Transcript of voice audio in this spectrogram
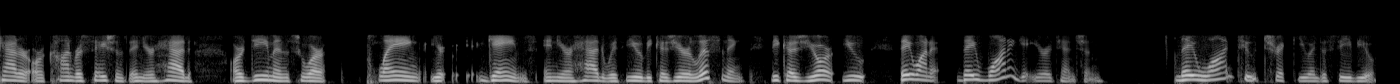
chatter or conversations in your head or demons who are playing your games in your head with you because you're listening because you're you they want to they want to get your attention they want to trick you and deceive you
